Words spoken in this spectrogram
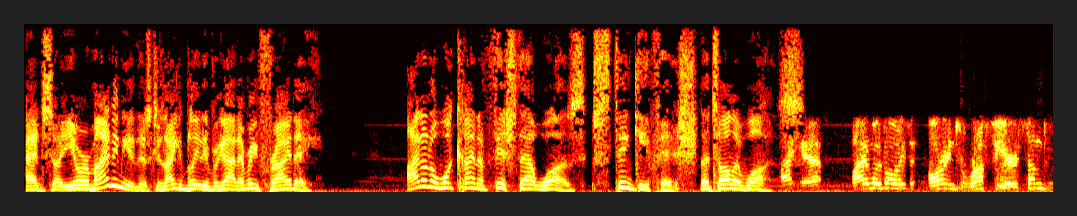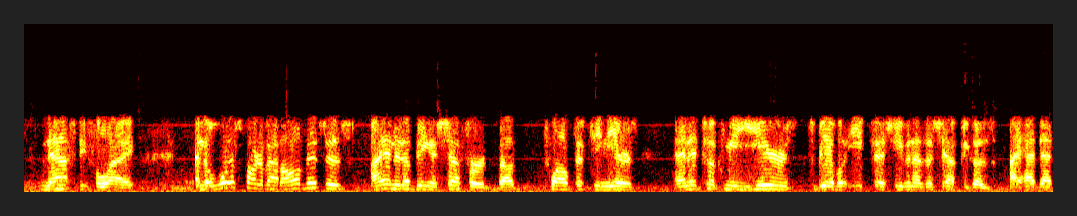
And so you're reminding me of this because I completely forgot. Every Friday, I don't know what kind of fish that was. Stinky fish. That's all it was. I, yeah, mine was always orange roughy or some nasty fillet. And the worst part about all of this is I ended up being a chef for about 12, 15 years, and it took me years to be able to eat fish even as a chef because I had that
